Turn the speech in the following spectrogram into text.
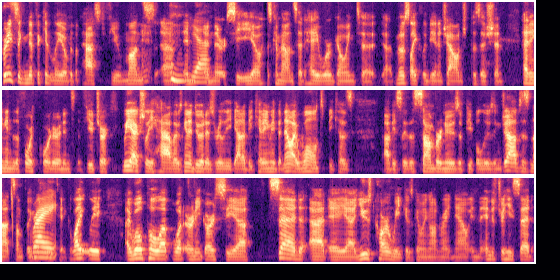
pretty significantly over the past few months. Um, and, Yeah. and their CEO has come out and said, "Hey, we're going to uh, most likely be in a challenged position." Heading into the fourth quarter and into the future, we actually have. I was going to do it as really, you got to be kidding me, but now I won't because obviously the somber news of people losing jobs is not something that we take lightly. I will pull up what Ernie Garcia said at a uh, used car week is going on right now in the industry. He said,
